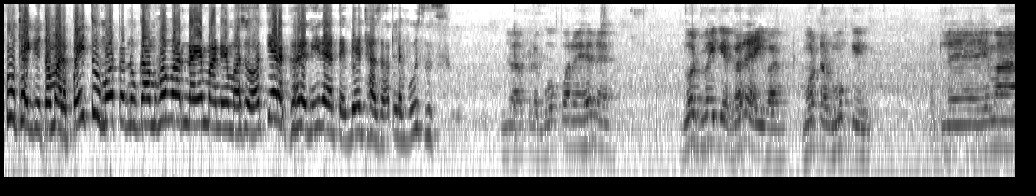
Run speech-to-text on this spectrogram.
શું થઈ ગયું? તમારે પૈતું મોટરનું કામ હવારના એમાં ને એમાં શું? અત્યારે ઘરે નિરાતે બેઠા છો એટલે પૂછું છું. આપણે બપોરે હે ને દોઢ વાગે ઘરે આવ્યા મોટર મૂકીને. એટલે એમાં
